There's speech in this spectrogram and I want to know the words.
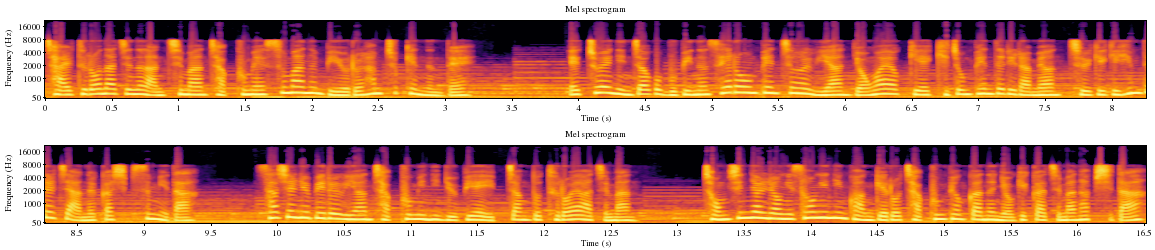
잘 드러나지는 않지만 작품의 수많은 비유를 함축했는데 애초에 닌자고 무비는 새로운 팬층을 위한 영화였기에 기존 팬들이라면 즐기기 힘들지 않을까 싶습니다. 사실 뉴비를 위한 작품이니 뉴비의 입장도 들어야 하지만 정신연령이 성인인 관계로 작품 평가는 여기까지만 합시다.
